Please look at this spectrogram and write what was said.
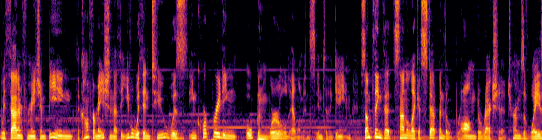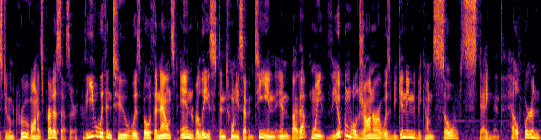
with that information being the confirmation that The Evil Within 2 was incorporating open world elements into the game, something that sounded like a step in the wrong direction in terms of ways to improve on its predecessor. The Evil Within 2 was both announced and released in 2017, and by that point, the open world genre was beginning to become so stagnant. Hell, we're in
